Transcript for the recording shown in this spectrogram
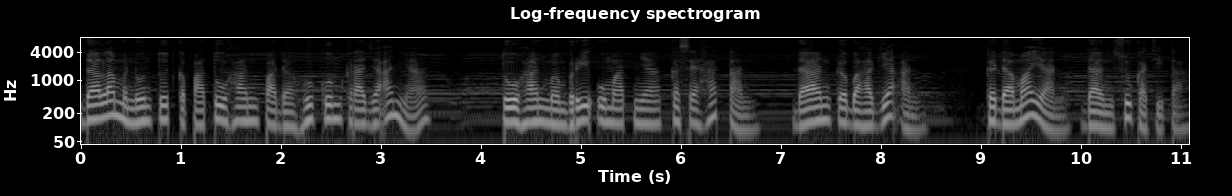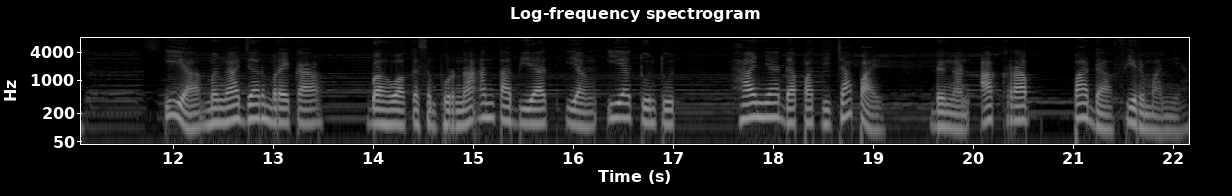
Dalam menuntut kepatuhan pada hukum kerajaannya, Tuhan memberi umatnya kesehatan dan kebahagiaan, kedamaian dan sukacita. Ia mengajar mereka bahwa kesempurnaan tabiat yang ia tuntut hanya dapat dicapai dengan akrab pada firman-Nya.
